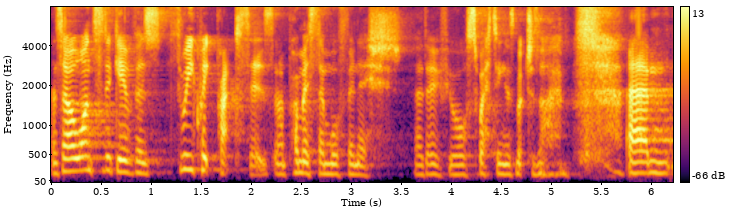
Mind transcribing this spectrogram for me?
And so I wanted to give us three quick practices, and I promise then we'll finish. I don't know if you're all sweating as much as I am. Um,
